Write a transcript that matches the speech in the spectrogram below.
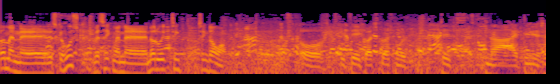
noget, man øh, skal huske, hvis ikke man, øh, noget, du ikke tænkt, tænkt over? Åh, det, det er et godt spørgsmål. Det, nej, det, så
